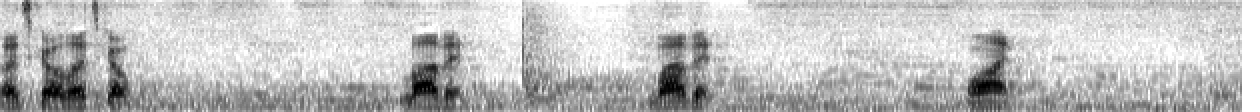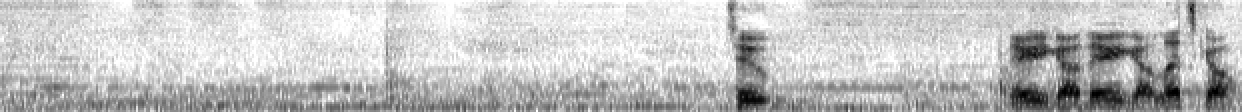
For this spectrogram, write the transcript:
Let's go. Let's go. Love it. Love it. One. Two. There you go. There you go. Let's go.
